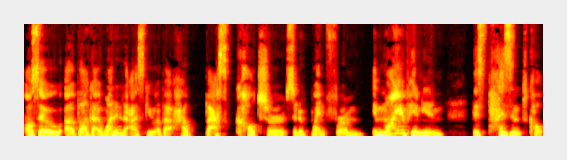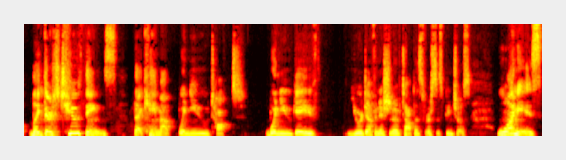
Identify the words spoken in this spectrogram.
Also, uh, Blanca, I wanted to ask you about how Basque culture sort of went from, in my opinion, this peasant cult. Like, there's two things that came up when you talked, when you gave your definition of tapas versus pinchos. One is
